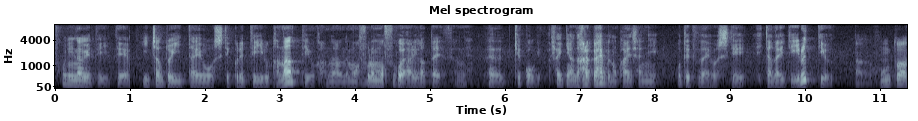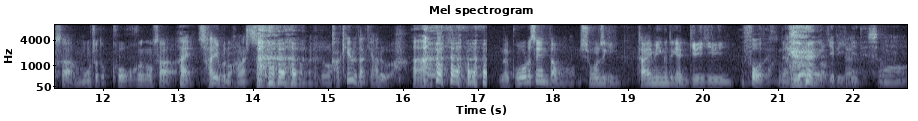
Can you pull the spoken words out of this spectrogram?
そこに投げていてちゃんといい対応をしてくれているかなっていう感じなので、まあ、それもすごいありがたいですよね。で結構最近はだから外部の会社にお手伝いをしていただいているっていう本当はさもうちょっと広告のさ、はい。細部の話と思ったんだけど かけるだけあるわ。でコールセンターも正直タイミング的にはギリギリそうですね。ねギリギリでしたね。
